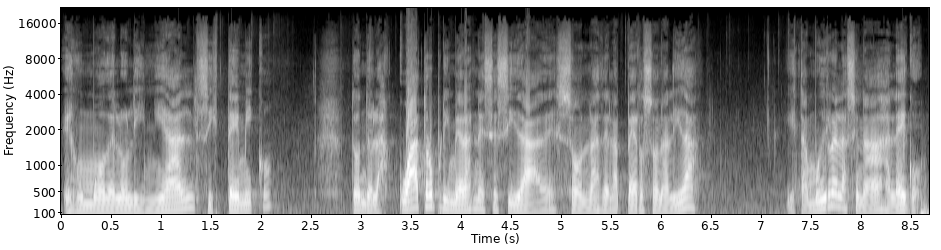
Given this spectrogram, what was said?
es un modelo lineal, sistémico, donde las cuatro primeras necesidades son las de la personalidad y están muy relacionadas al ego.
